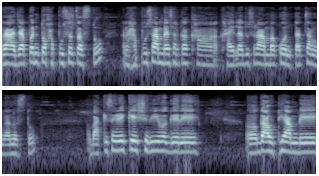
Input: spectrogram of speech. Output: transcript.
राजा पण तो हापूसच असतो. कारण हापूस आंब्यासारखा खा खायला दुसरा आंबा कोणताच चांगला नसतो. बाकी सगळे केशरी वगैरे गावठी आंबे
